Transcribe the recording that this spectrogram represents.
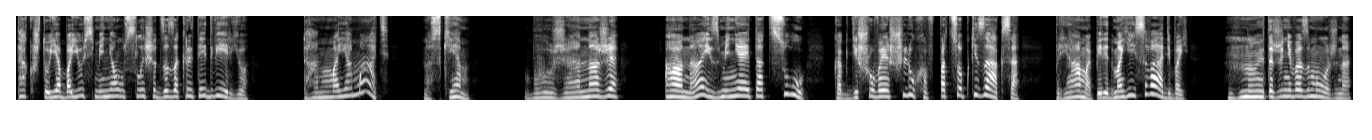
так что я боюсь, меня услышат за закрытой дверью. Там моя мать. Но с кем? Боже, она же... Она изменяет отцу, как дешевая шлюха в подсобке ЗАГСа, прямо перед моей свадьбой. Но это же невозможно.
